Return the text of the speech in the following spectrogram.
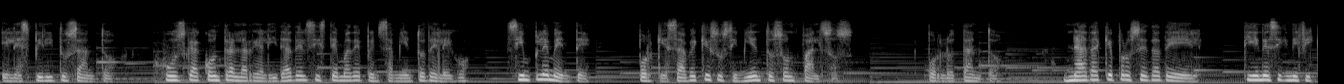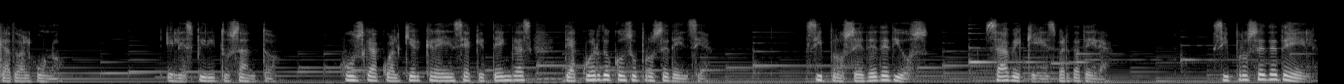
El Espíritu Santo juzga contra la realidad del sistema de pensamiento del ego simplemente porque sabe que sus cimientos son falsos. Por lo tanto, nada que proceda de él tiene significado alguno. El Espíritu Santo juzga cualquier creencia que tengas de acuerdo con su procedencia. Si procede de Dios, sabe que es verdadera. Si procede de Él,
